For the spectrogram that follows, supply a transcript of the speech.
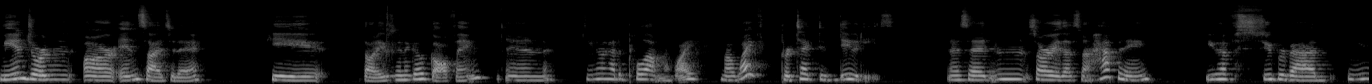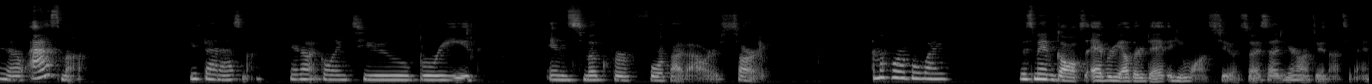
Me and Jordan are inside today. He thought he was going to go golfing and you know, I had to pull out my wife, my wife protective duties. And I said, mm, "Sorry, that's not happening. You have super bad, you know, asthma. You have bad asthma. You're not going to breathe in smoke for four or five hours. Sorry. I'm a horrible wife. This man golfs every other day that he wants to. So I said, You're not doing that today.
